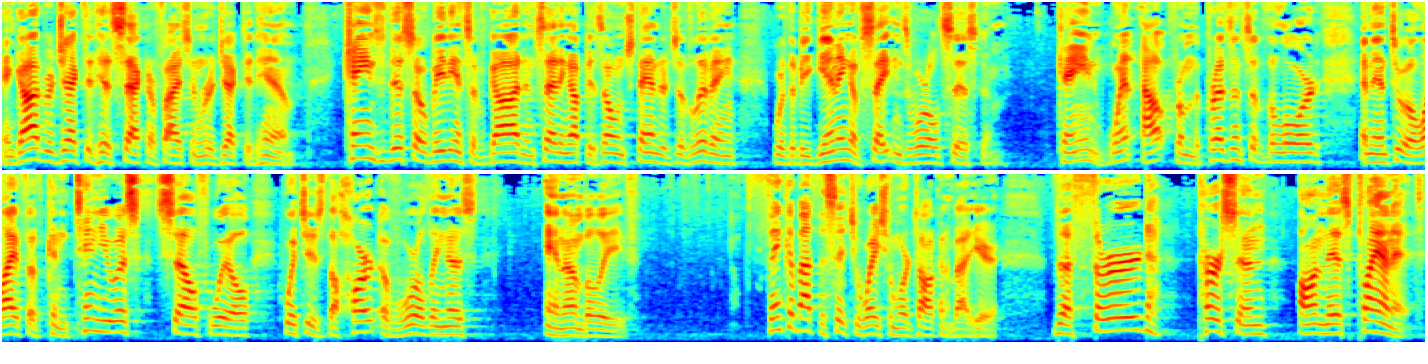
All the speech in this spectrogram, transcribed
And God rejected his sacrifice and rejected him. Cain's disobedience of God and setting up his own standards of living were the beginning of Satan's world system. Cain went out from the presence of the Lord and into a life of continuous self will, which is the heart of worldliness and unbelief. Think about the situation we're talking about here. The third person on this planet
